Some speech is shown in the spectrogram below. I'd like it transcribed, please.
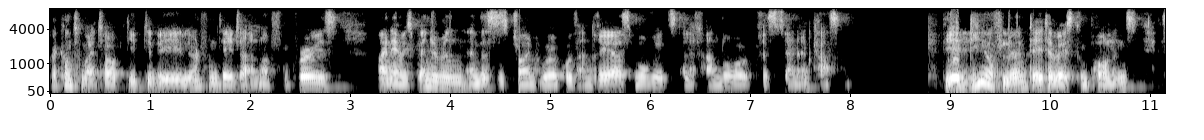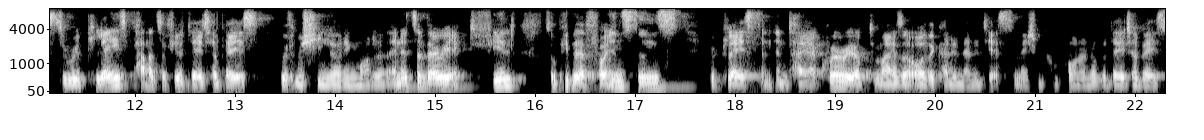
Welcome to my talk, DeepDB, Learn from Data and Not from Queries. My name is Benjamin, and this is joint work with Andreas, Moritz, Alejandro, Christian, and Carsten. The idea of learned database components is to replace parts of your database with machine learning model. And it's a very active field. So people have, for instance, replaced an entire query optimizer or the cardinality estimation component of a database.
